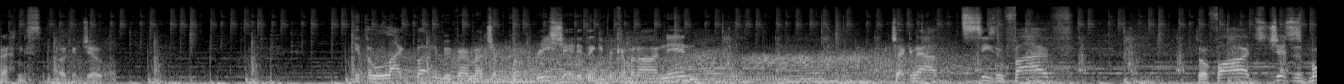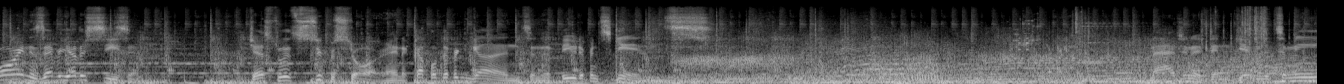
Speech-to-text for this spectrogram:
is a fucking joke. Hit the like button, it'd be very much appreciated. Thank you for coming on in. Checking out season five. So far, it's just as boring as every other season. Just with Superstore and a couple different guns and a few different skins. Imagine it didn't give it to me.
